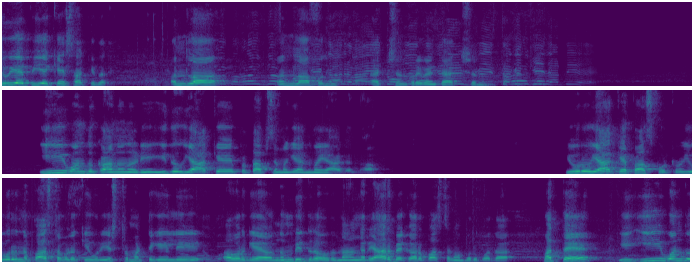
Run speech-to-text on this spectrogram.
U A P A case ಹಾಕಿದ್ದಾರೆ. Unlaw, unlawful action, prevent action. ಈ ಒಂದು ಕಾನೂನಡಿ ಇದು ಯಾಕೆ ಪ್ರತಾಪ್ ಸಿಂಹಗೆ ಅನ್ವಯ ಆಗಲ್ಲ? ಇವರು ಯಾಕೆ ಪಾಸ್ ಕೊಟ್ರು? ಇವರನ್ನ ಪಾಸ್ ತಗೊಳಕ್ಕೆ ಇವ್ರು ಎಷ್ಟು ಮಟ್ಟಿಗೆ ಇಲ್ಲಿ ಅವ್ರಿಗೆ ನಂಬಿದ್ರು ಅವ್ರನ್ನ ಹಂಗಾರೆ ಯಾರು ಬೇಕಾದ್ರೂ ಪಾಸ್ ತಗೊಂಡ್ ಬರ್ಬೋದಾ ಮತ್ತೆ ಈ ಈ ಒಂದು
